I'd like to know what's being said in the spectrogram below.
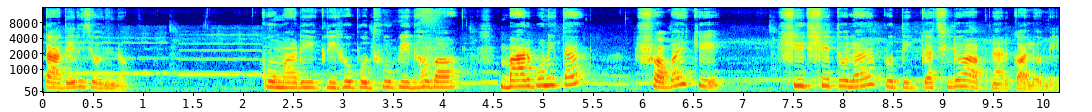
তাদের জন্য। কুমারী, গৃহবধূ, বিধবা বারবনিতা সবাইকে শীর্ষে তোলার প্রতিজ্ঞা ছিল আপনার কলমে।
